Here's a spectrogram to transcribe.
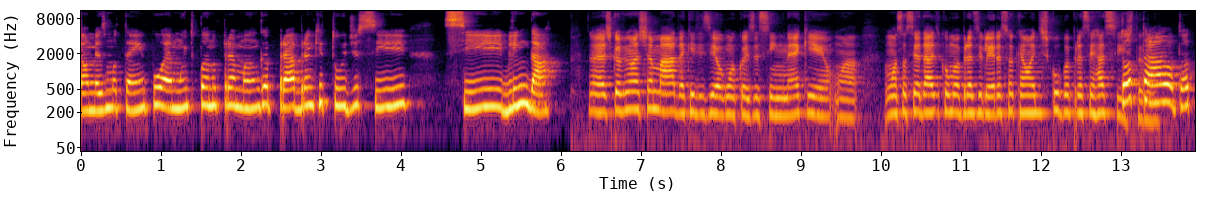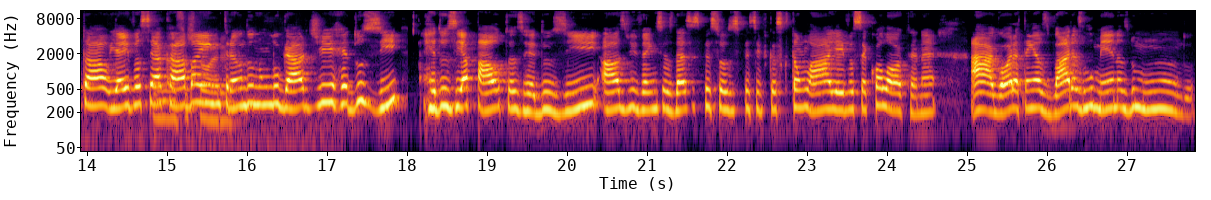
ao mesmo tempo é muito pano para manga para a branquitude se se blindar. Eu acho que eu vi uma chamada que dizia alguma coisa assim, né? Que uma, uma sociedade como a brasileira só quer uma desculpa para ser racista. Né? Total, né? total. E aí você é acaba entrando num lugar de reduzir reduzir a pautas, reduzir as vivências dessas pessoas específicas que estão lá, e aí você coloca, né? Ah, agora tem as várias lumenas do mundo.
